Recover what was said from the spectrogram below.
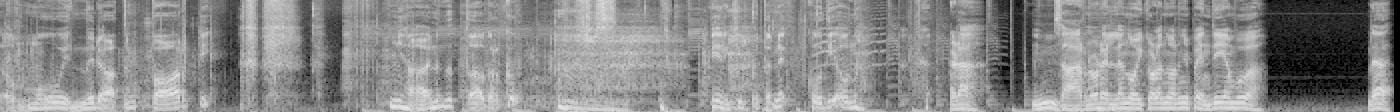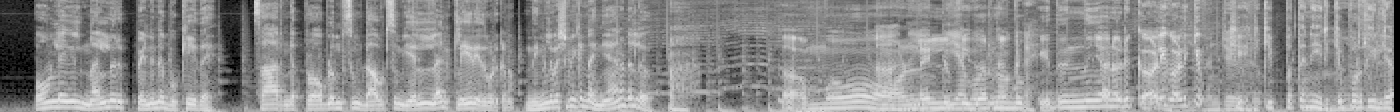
അമ്മോ ഇന്ന് രാത്രി പാർട്ടി. ഞാനിന്ന് തകർക്കും. എനിക്കിപ്പോ തന്നെ കൊതിയാവുന്നു. എടാ സാറിനോട് എല്ലാം നോക്കിക്കോളാന്ന് പറഞ്ഞപ്പോ എന്ത് ചെയ്യാൻ പോവാ? ഡാ ഓൺലൈനിൽ നല്ലൊരു പെണ്ണിനെ ബുക്ക് ചെയ്തേ. സാറിന്റെ പ്രോബ്ലംസും ഡൗട്ട്സും എല്ലാം ക്ലിയർ ചെയ്ത് കൊടുക്കണം. നിങ്ങൾ വിഷമിക്കണ്ട ഞാനുണ്ടല്ലോ. അമ്മോ ഓൺലൈനിൽ ഫിഗറിനെ ബുക്ക് നോക്കട്ടെ. ചെയ്ത് ഇന്ന് ഞാനൊരു കളി കളിക്കും. എനിക്കിപ്പൊ തന്നെ ഇരിക്കപ്പുറത്തില്ല.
